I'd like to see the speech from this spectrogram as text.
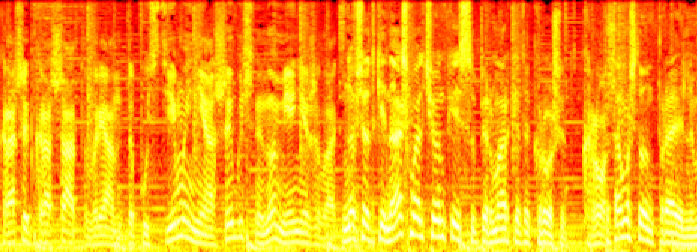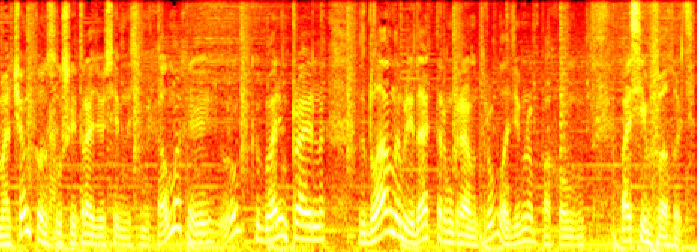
Крошит, крошат вариант допустимый, не ошибочный, но менее желательный. Но все-таки наш мальчонка из супермаркета крошит. Крошит. Потому что он правильный мальчонка, он слушает радио 7 на 7 холмах, и рубрику говорим правильно с главным редактором Грамотру Владимиром Пахомовым. Спасибо, Володь.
